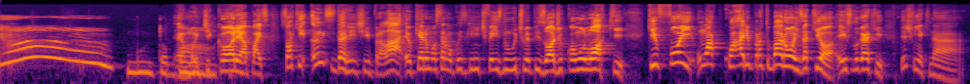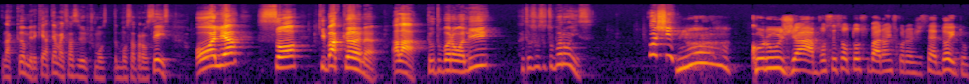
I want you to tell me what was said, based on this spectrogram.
Ah, Muito bom. É Manticore, rapaz. Só que antes da gente ir pra lá, eu quero mostrar uma coisa que a gente fez no último episódio com o Loki. Que foi um aquário pra tubarões. Aqui, ó. É esse lugar aqui. Deixa eu vir aqui na, na câmera, que é até mais fácil de eu mostrar pra vocês. Olha só que bacana. Olha lá, tem um tubarão ali. Cadê os outros tubarões? Oxi! Coruja, você soltou os tubarões, coruja. Você é doido?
